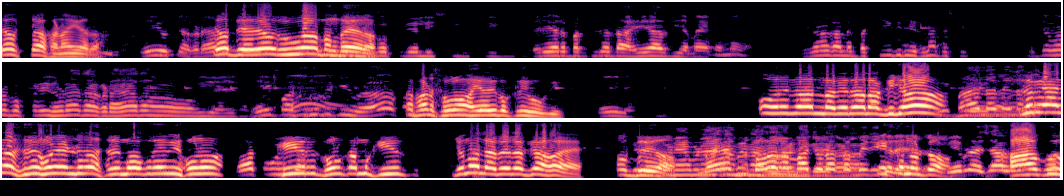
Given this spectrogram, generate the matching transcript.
ਜਾ ਉੱਚਾ ਖਣਾ ਯਾਰ। ਨਹੀਂ ਉਹ ਝਗੜਾ ਜਾ ਦੇ ਦੇ ਰੂਹਾ ਬੰਦਾ ਯਾਰ। ਬੱਕਰੀ ਲਿੱਸੀ ਬੱਕਰੀ ਫਿਰ ਯਾਰ ਬੱਕਰੀ ਦਾ 10000 ਦੀ ਆ ਮੈਂ ਕਹਿੰਦਾ। ਠੀਕ ਹੈ ਨਾ ਗੱਲ ਬੱਚੀ ਵੀ ਦੇਖਣਾ ਪਿੱਛੇ। ਬੱਚਾ ਪਰ ਬੱਕਰੀ ਥੋੜਾ ਤਕੜਾ ਆ ਤਾਂ ਉਹ ਵੀ ਆ ਨਹੀਂ ਨੂੰ ਵੀ ਕੀ ਹੋਇਆ? ਆ ਫੜ 16000 ਦੀ ਬੱਕਰੀ ਹੋ ਗਈ। ਨਹੀਂ ਨਹੀਂ। ਉਹਦੇ ਨਾਲ ਲਵੇ ਦਾ ਲੱਗ ਜਾ। ਮੈਂ ਲਵੇ ਲਵੇ ਆ ਦੱਸਦੇ ਹੁਣ ਐਂਡ ਦੱਸਦੇ ਮੌਕਦੇ ਵੀ ਹੁਣ। ਆ ਖੀਰ ਹੁਣ ਕੰਮ ਖੀਰ ਜਮਾ ਲਵੇ ਲੱਗਿਆ ਹੋਇਆ ਹੈ ਅੱਬੇ ਦਾ। ਮੈਂ ਵੀ ਬਹੁਤ ਲੰਮਾ ਚੌੜਾ ਕੰਮ ਹੀ ਨਹੀਂ ਇੱਕ ਕਰਿਆ। ਮਿੰਟ। ਮੇਰਾ ਹਿਸਾਬ ਹਾਂ, ਕੋਈ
